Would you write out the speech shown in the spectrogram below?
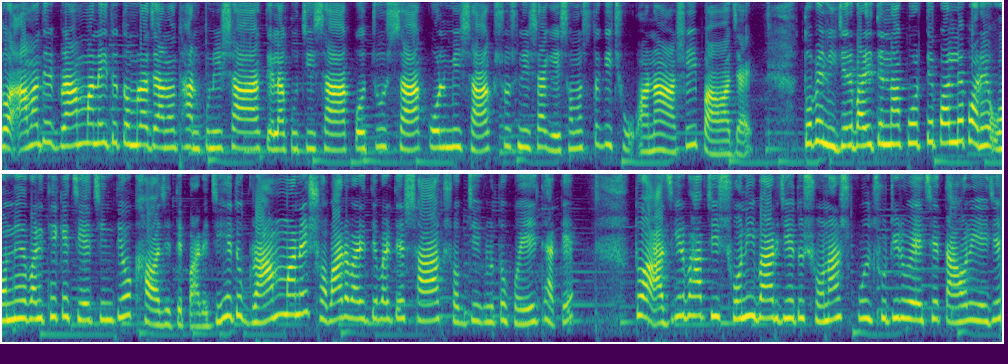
তো আমাদের গ্রাম মানেই তো তোমরা জানো, থানকুনি শাক, তেলাকুচি শাক, কচুর শাক, কলমি শাক, শুশনি শাক এই সমস্ত কিছু অনায়াসেই পাওয়া যায়। তবে নিজের বাড়িতে না করতে পারলে পরে অন্যের বাড়ি থেকে চেয়ে চিনতেও খাওয়া যেতে পারে। যেহেতু গ্রাম মানে সবার বাড়িতে বাড়িতে শাক, সবজি এগুলো তো হয়েই থাকে। তো আজকের ভাবছি শনিবার যেহেতু সোনার স্কুল ছুটি রয়েছে, তাহলে এই যে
